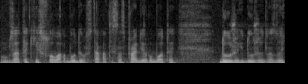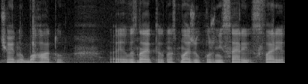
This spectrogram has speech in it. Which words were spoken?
Е, за такі слова. Будемо старатися. Насправді роботи дуже і дуже надзвичайно багато. Е, Ви знаєте, у нас майже в кожній сфері,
